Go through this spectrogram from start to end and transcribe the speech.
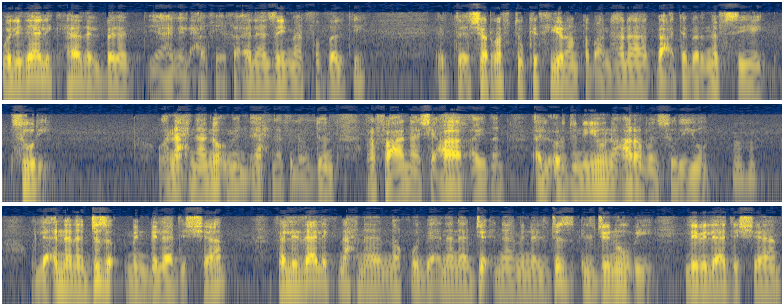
ولذلك هذا البلد يعني الحقيقة أنا زي ما تفضلتي تشرفت كثيرا. طبعا أنا بعتبر نفسي سوري. ونحن نؤمن إحنا في الأردن رفعنا شعار أيضا. الأردنيون عرب سوريون. ولاننا جزء من بلاد الشام. فلذلك نحن نقول بأننا جئنا من الجزء الجنوبي لبلاد الشام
